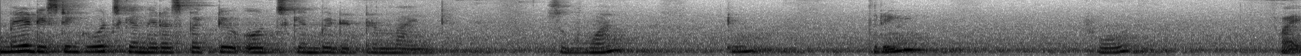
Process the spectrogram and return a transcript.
How many distinct words can the respective words can be determined? So one, two, three, four, five.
